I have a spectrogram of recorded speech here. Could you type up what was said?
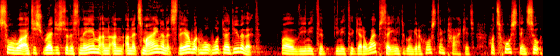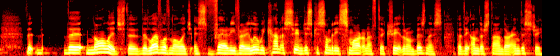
so what, I just register this name and, and, and it's mine and it's there. What, what, what do I do with it? Well, you need, to, you need to get a website. You need to go and get a hosting package. What's hosting? So the, the, knowledge, the, the level of knowledge is very, very low. We can't assume just because somebody's smart enough to create their own business that they understand our industry.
